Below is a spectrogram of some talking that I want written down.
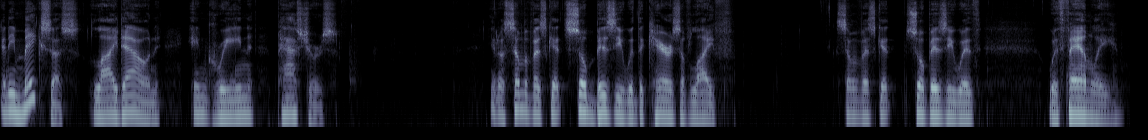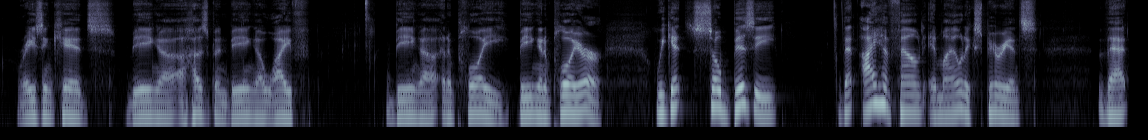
And He makes us lie down in green pastures. You know, some of us get so busy with the cares of life. Some of us get so busy with with family, raising kids, being a, a husband, being a wife, being a, an employee, being an employer. We get so busy that I have found in my own experience that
